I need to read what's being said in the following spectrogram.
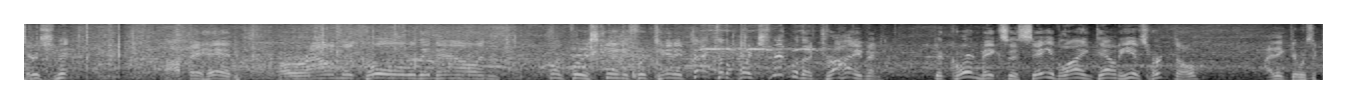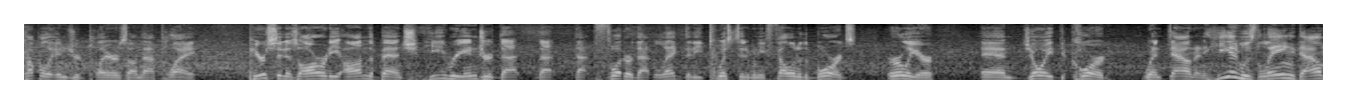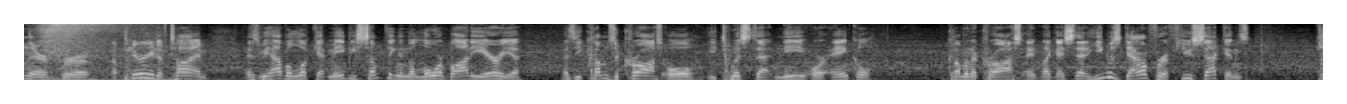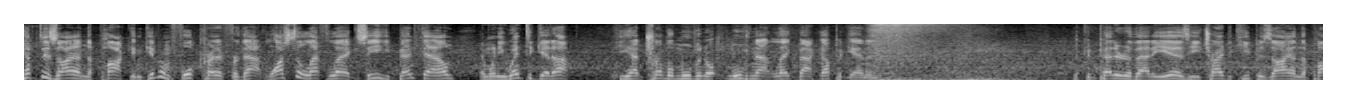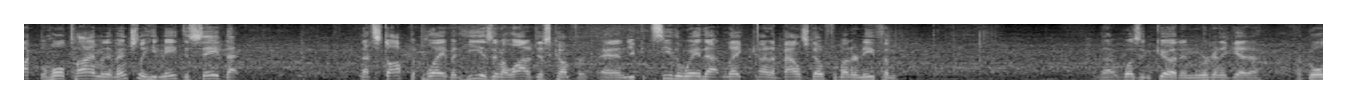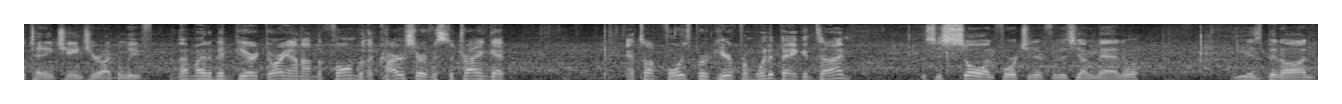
Here's Schmidt. Off the head, Around the goal with it now. And for a skate is for Tannen. Back to the point. Schmidt with a drive. And Daccord makes a save lying down. He is hurt, though. I think there was a couple of injured players on that play. Pearson is already on the bench. He re-injured that that that foot or that leg that he twisted when he fell into the boards earlier, and Joey Daccord went down, and he was laying down there for a, a period of time. As we have a look at maybe something in the lower body area, as he comes across, oh, he twists that knee or ankle coming across, and like I said, he was down for a few seconds kept his eye on the puck and give him full credit for that. Watch the left leg. See, he bent down, and when he went to get up, he had trouble moving moving that leg back up again. And the competitor that he is, he tried to keep his eye on the puck the whole time, and eventually he made the save that that stopped the play. But he is in a lot of discomfort, and you could see the way that leg kind of bounced out from underneath him. That wasn't good, and we're going to get a, a goaltending change here, I believe. And that might have been Pierre Dorion on the phone with a car service to try and get Anton Forsberg here from Winnipeg in time. This is so unfortunate for this young man. He has been on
